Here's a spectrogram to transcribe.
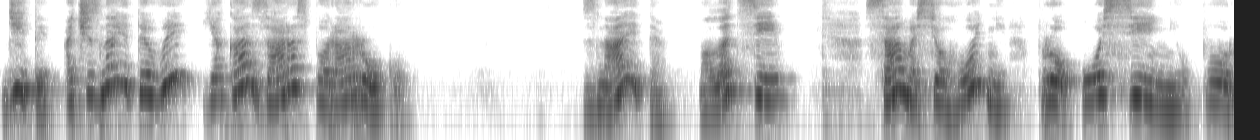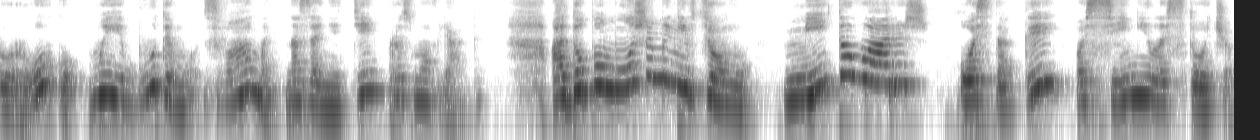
Діти, а чи знаєте ви, яка зараз пора року? Знаєте? Молодці! Саме сьогодні про осінню пору року ми і будемо з вами на занятті розмовляти. А допоможе мені в цьому мій товариш, ось такий осінній листочок.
